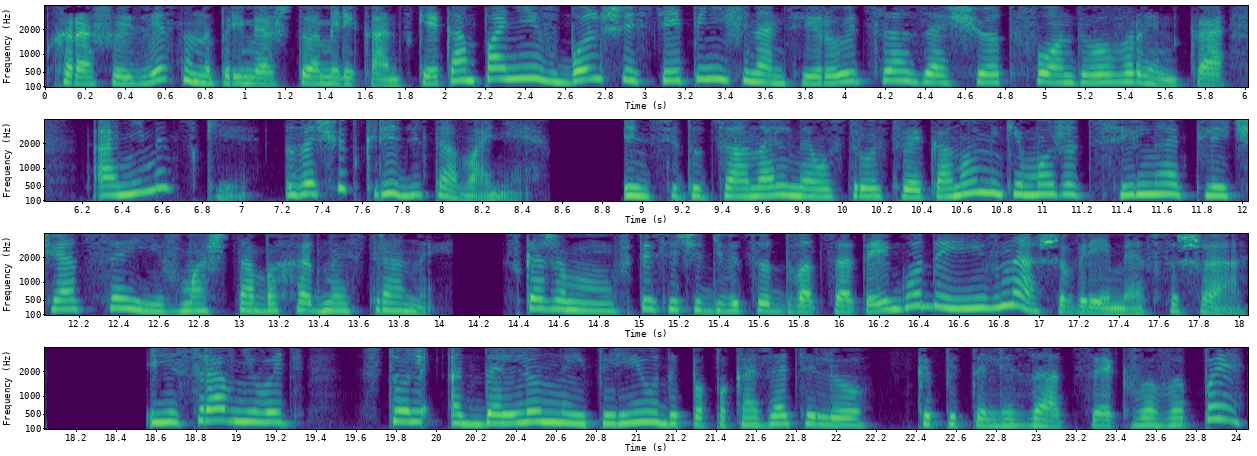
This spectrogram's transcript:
Хорошо известно, например, что американские компании в большей степени финансируются за счет фондового рынка, а немецкие — за счет кредитования. Институциональное устройство экономики может сильно отличаться и в масштабах одной страны. Скажем, в 1920-е годы и в наше время в США. И сравнивать столь отдаленные периоды по показателю капитализация к ВВП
